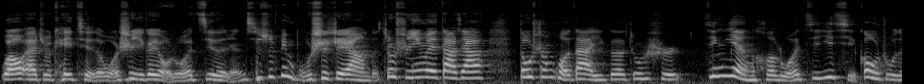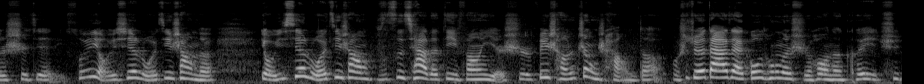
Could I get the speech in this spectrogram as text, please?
well educated，我是一个有逻辑的人。其实并不是这样的，就是因为大家都生活在一个就是。经验和逻辑一起构筑的世界里，所以有一些逻辑上的，有一些逻辑上不自洽的地方也是非常正常的。我是觉得大家在沟通的时候呢，可以去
